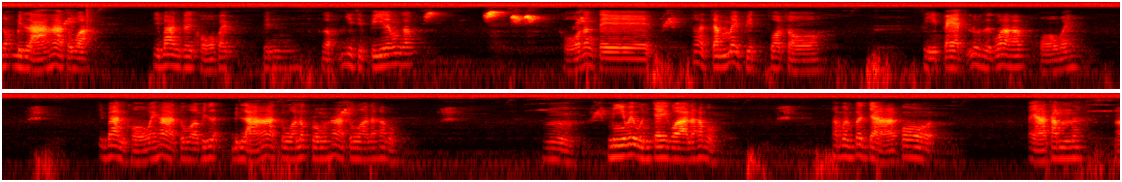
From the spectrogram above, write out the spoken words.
นกบินหลาห้าตัว ที่บ้านเคยขอไปเป็นเกือบยี่สิบปีแล้วมั้งครับ ขอตั้งแต่ถ้าจำไม่ผิดพศสี่แปดรู้สึกว่าครับ ขอไว้ ที่บ้านขอไว้ห้าตัวบินบินหลาห้าตัวนกกรงห้าตัวนะครับผมอืมมีไว้อุ่นใจกว่านะครับผม ถ้าเพื่อนเพื่อนๆจะหาก็ ไปหาทำนะหา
